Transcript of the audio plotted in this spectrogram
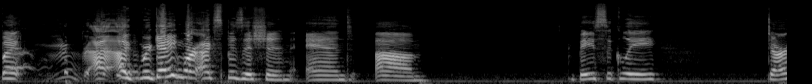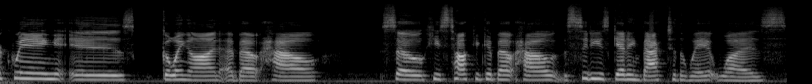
but I, I, we're getting more exposition, and um, basically, Darkwing is going on about how. So he's talking about how the city's getting back to the way it was,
